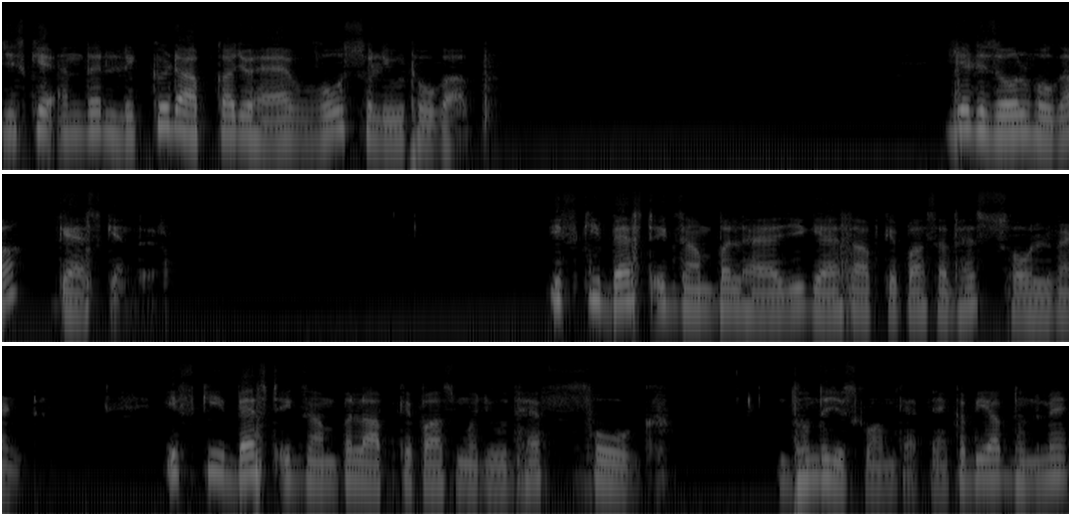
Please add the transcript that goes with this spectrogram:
जिसके अंदर लिक्विड आपका जो है वो सोल्यूट होगा अब। ये डिजोल्व होगा गैस के अंदर। इसकी बेस्ट एग्जांपल है जी गैस आपके पास अब है सॉल्वेंट इसकी बेस्ट एग्जांपल आपके पास मौजूद है, फोग। धुंध जिसको हम कहते हैं। कभी आप धुंध में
